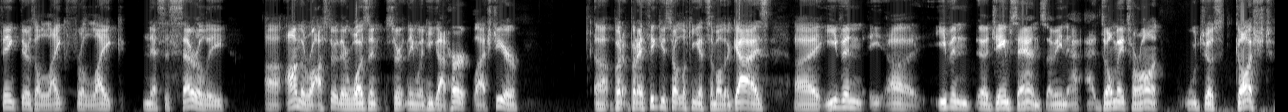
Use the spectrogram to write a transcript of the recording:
think there's a like for like necessarily uh, on the roster. There wasn't certainly when he got hurt last year. Uh, but but I think you start looking at some other guys uh, even uh, even uh, James Sands. I mean, Dome Torrent just gushed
